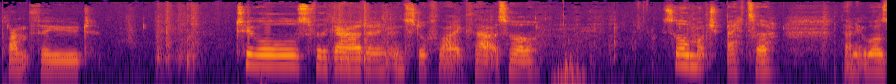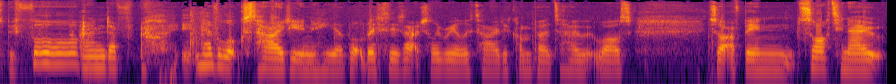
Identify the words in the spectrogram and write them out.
plant food, tools for the garden and stuff like that. So, so much better than it was before and I've it never looks tidy in here but this is actually really tidy compared to how it was so I've been sorting out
